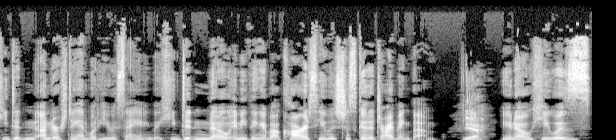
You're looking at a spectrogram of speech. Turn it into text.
he didn't understand what he was saying, that he didn't know anything about cars. He was just good at driving them. Yeah. You know, he was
